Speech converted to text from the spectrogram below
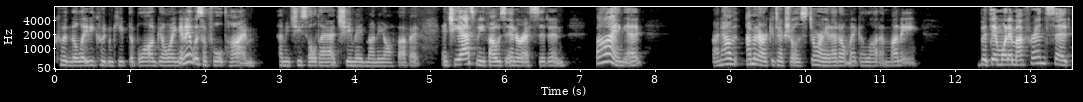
couldn't, the lady couldn't keep the blog going, and it was a full time. I mean, she sold ads, she made money off of it. And she asked me if I was interested in buying it. And I'm, I'm an architectural historian, I don't make a lot of money. But then one of my friends said,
